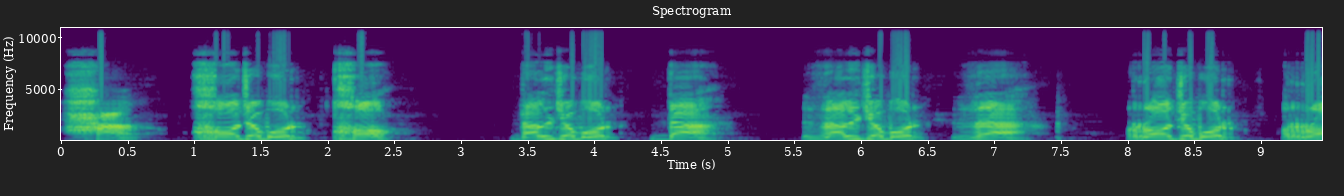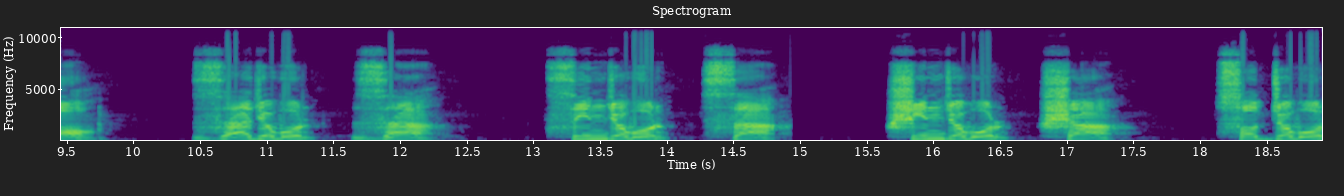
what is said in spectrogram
হা, খ জবর খ। দাল জবর, দা। জাল জবর, জা। র জবর, র। ঝা জবর, ঝা। সিন জবর, সা। শিন জবর শা সদ জবর,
